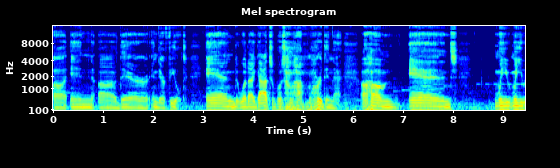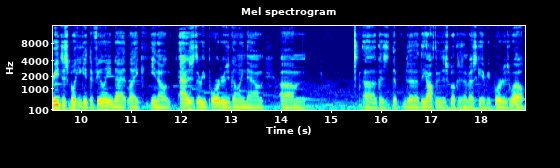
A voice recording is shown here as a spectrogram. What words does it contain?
uh, in uh, their in their field. And what I got to was a lot more than that. Um, and when you when you read this book, you get the feeling that like you know, as the reporter is going down. Um, because uh, the, the the author of this book is an investigative reporter as well.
